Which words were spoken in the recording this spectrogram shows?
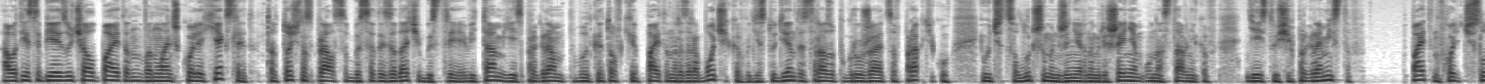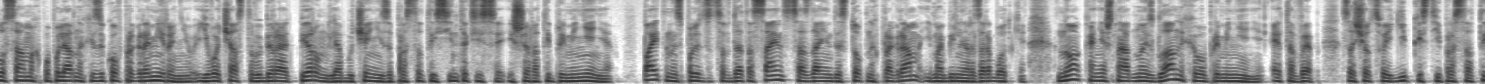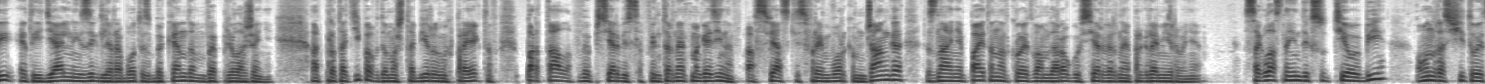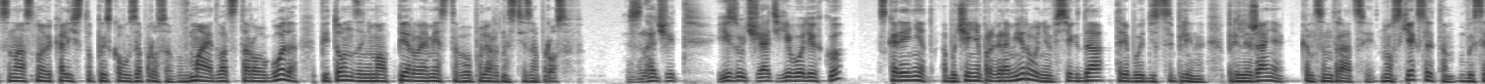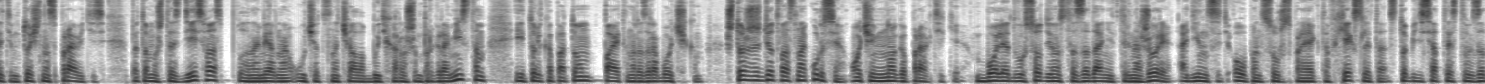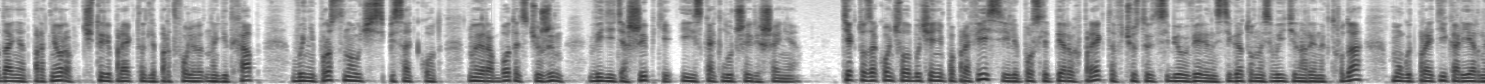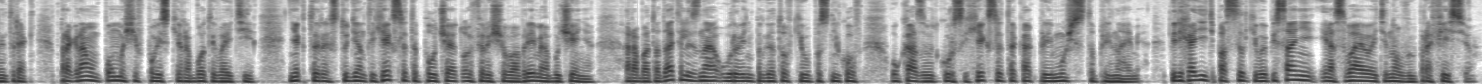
А вот если бы я изучал Python в онлайн-школе Hexlet, то точно справился бы с этой задачей быстрее, ведь там есть программа по подготовке Python-разработчиков, где студенты сразу погружаются в практику и учатся лучшим инженерным решениям у наставников, действующих программистов. Python входит в число самых популярных языков программирования. Его часто выбирают первым для обучения из-за простоты синтаксиса и широты применения. Python используется в Data Science, создании десктопных программ и мобильной разработке. Но, конечно, одно из главных его применений — это веб. За счет своей гибкости и простоты это идеальный язык для работы с бэкэндом веб-приложений. От прототипов до масштабируемых проектов, порталов, веб-сервисов, интернет-магазинов, а в связке с фреймворком Django знание Python откроет вам дорогу в серверное программирование. Согласно индексу TOB, он рассчитывается на основе количества поисковых запросов. В мае 2022 года Python занимал первое место по популярности запросов. Значит, изучать его легко? Скорее нет. Обучение программированию всегда требует дисциплины, прилежания, концентрации. Но с Хекслетом вы с этим точно справитесь, потому что здесь вас планомерно учат сначала быть хорошим программистом и только потом Python-разработчиком. Что же ждет вас на курсе? Очень много практики. Более 290 заданий в тренажере, 11 open-source проектов Хекслета, 150 тестовых заданий от партнеров, 4 проекта для портфолио на GitHub. Вы не просто научитесь писать код, но и работать с чужим, видеть ошибки и искать лучшие решения. Те, кто закончил обучение по профессии или после первых проектов чувствуют в себе уверенность и готовность выйти на рынок труда, могут пройти карьерный трек, программу помощи в поиске работы в IT. Некоторые студенты Хекслета получают офер еще во время обучения, работодатели, зная уровень подготовки выпускников, указывают курсы Хекслета как преимущество при найме. Переходите по ссылке в описании и осваивайте новую профессию.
